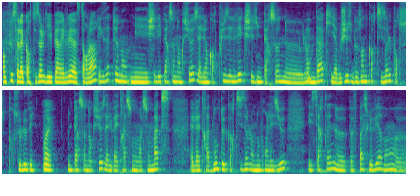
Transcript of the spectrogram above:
En plus, c'est la cortisol qui est hyper élevée à cette heure-là. Exactement, mais chez les personnes anxieuses, elle est encore plus élevée que chez une personne euh, lambda qui a juste besoin de cortisol pour, se- pour se lever. Ouais. Une personne anxieuse, elle va être à son, à son max, elle va être à nombre de cortisol en ouvrant les yeux, et certaines ne peuvent pas se lever avant euh,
